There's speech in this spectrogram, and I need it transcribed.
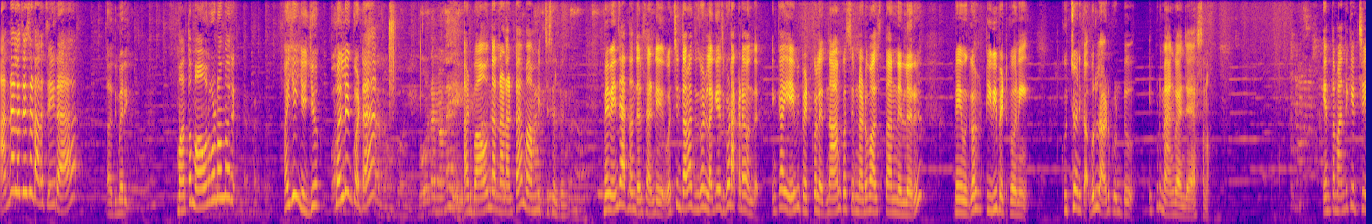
అన్న ఎలా చేసాడు అలా చేయరా? అది మరి. మాతో మామూలు కూడా ఉన్నారు అయ్యయ్యో మళ్ళీ ఇంకోట? ఆడు బాగుంది అన్నాడంట మా అమ్మ ఇచ్చేసి వెళ్ళిపోయింది. మేమేం చేస్తున్నాం తెలుసా అండి? వచ్చిన తర్వాత ఇదిగోండి లగేజ్ కూడా అక్కడే ఉంది. ఇంకా ఏమీ పెట్టుకోలేదు. నాన్నకొచ్చి నడువాల్స్తా అని వెళ్ళారు. మేము ఇగో టీవీ పెట్టుకొని కూర్చొని కబుర్లు ఆడుకుంటూ ఇప్పుడు మ్యాంగో ఎంజాయ్ చేస్తున్నాం. ఎంతమందికి ఇచ్చి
